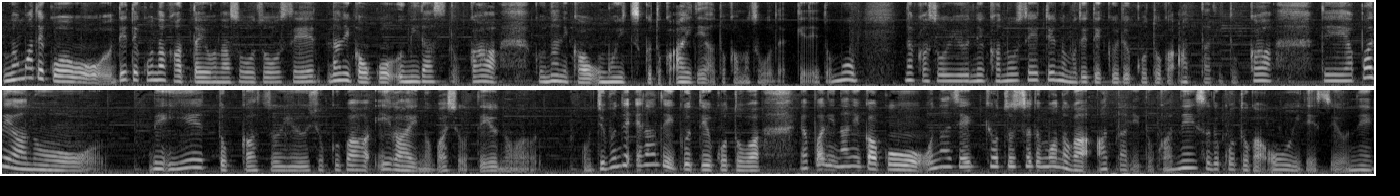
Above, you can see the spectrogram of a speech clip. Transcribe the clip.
今までこう出てこなかったような創造性何かをこう生み出すとかこう何かを思いつくとかアイデアとかもそうだけれどもなんかそういうね可能性っていうのも出てくることがあったりとか。でやっぱりあのね、家とかそういう職場以外の場所っていうのは自分で選んでいくっていうことはやっぱり何かこう同じ共通するものがあったりとかねすることが多いですよね。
